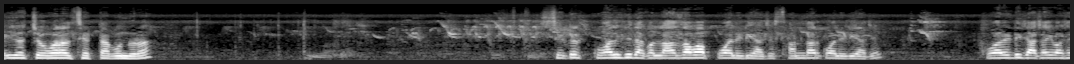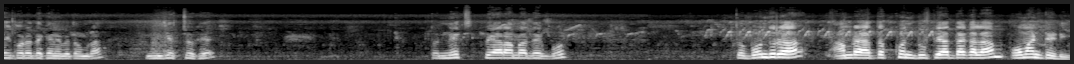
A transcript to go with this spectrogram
এই হচ্ছে ওভারঅল সেটটা বন্ধুরা। সেটের কোয়ালিটি দেখো লাজবাব কোয়ালিটি আছে শানদার কোয়ালিটি আছে। কোয়ালিটি যাচাই বাছাই করে দেখে নেবে তোমরা, নিজের চোখে। তো নেক্সট পেয়ার আমরা দেখব। তো বন্ধুরা, আমরা এতক্ষণ দু পেয়ার দেখালাম ওমান টেডি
